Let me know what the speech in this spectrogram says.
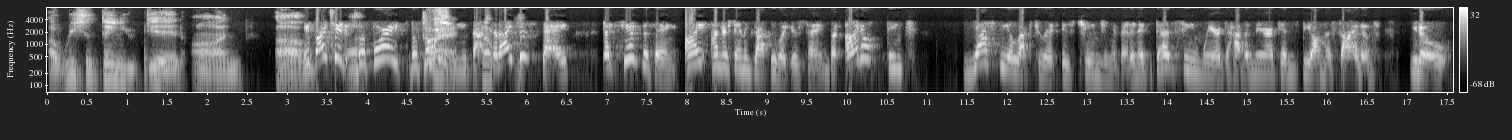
a recent thing you did on. Um, if I could, uh, before I before I leave that, no, could I just say like here's the thing i understand exactly what you're saying but i don't think yes the electorate is changing a bit and it does seem weird to have americans be on the side of you know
